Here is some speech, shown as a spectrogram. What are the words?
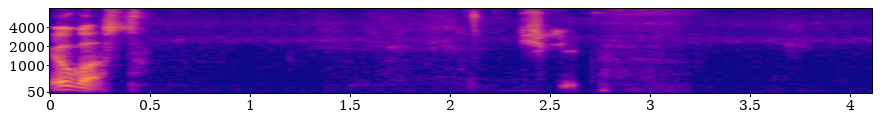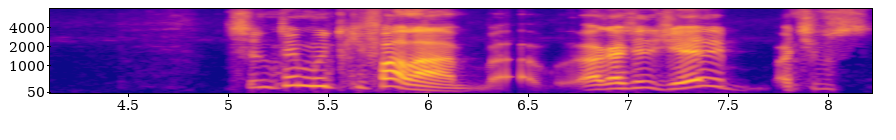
Eu gosto. Acho que... Não tem muito o que falar. O HGLG, ativos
